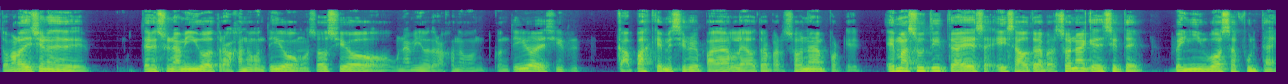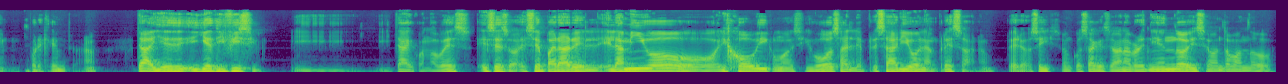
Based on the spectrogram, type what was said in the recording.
Tomar decisiones de, tenés un amigo trabajando contigo como socio, o un amigo trabajando con- contigo, decir, capaz que me sirve pagarle a otra persona, porque es más útil traer esa, otra persona que decirte, vení vos a full time, por ejemplo, ¿no? Y, es, difícil. Y cuando ves, es eso, es separar el, el amigo o el hobby, como decís vos, al empresario o la empresa, ¿no? Pero sí, son cosas que se van aprendiendo y se van tomando.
